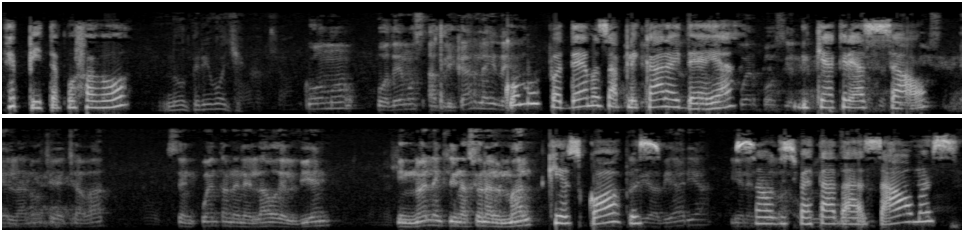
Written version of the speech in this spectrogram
Repita, por favor. Como podemos aplicar a ideia, Como podemos aplicar a ideia de que a criação se el lado del bien que os corpos são despertadas almas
